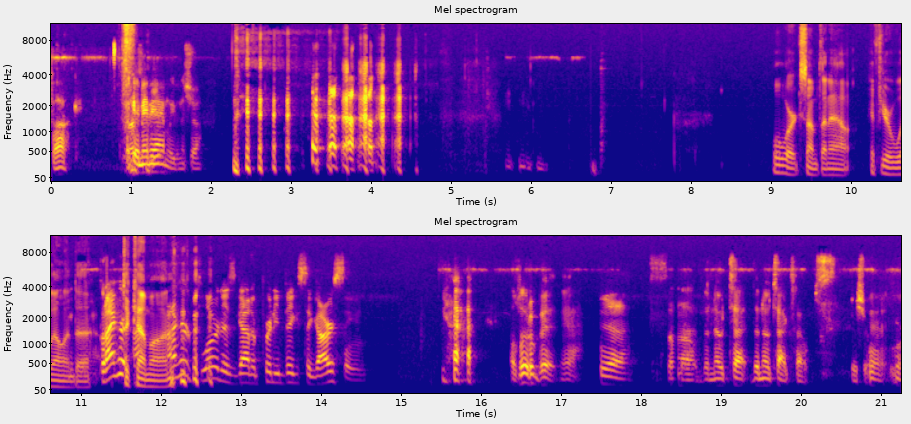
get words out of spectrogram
Fuck. Okay, maybe I am leaving the show. we'll work something out. if you're willing to But I heard to come on. I, I heard Florida's got a pretty big cigar scene. a little bit, yeah. Yeah. So Uh, the no tax the no tax helps for sure. yeah, yeah.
